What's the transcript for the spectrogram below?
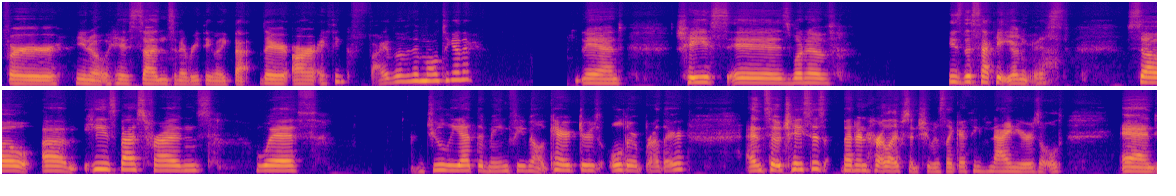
for you know his sons and everything like that. There are I think five of them altogether, and Chase is one of he's the second youngest. So um, he's best friends with Juliet, the main female character's older brother. And so Chase has been in her life since she was like, I think, nine years old. And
